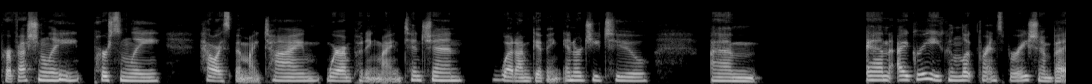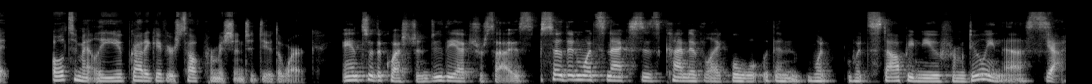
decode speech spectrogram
professionally, personally, how I spend my time, where I'm putting my intention, what I'm giving energy to. Um, and I agree, you can look for inspiration, but ultimately, you've got to give yourself permission to do the work. Answer the question do the exercise. So then what's next is kind of like well then what what's stopping you from doing this? Yeah.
